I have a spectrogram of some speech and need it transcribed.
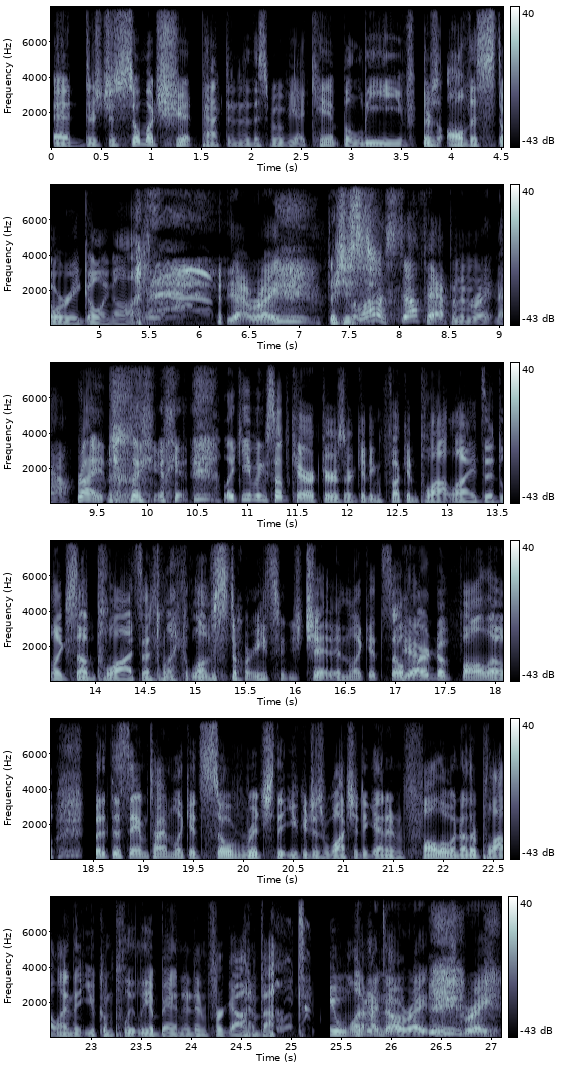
and there's just so much shit packed into this movie. I can't believe there's all this story going on. Yeah, right. There's There's just a lot of stuff happening right now. Right. like, like even sub characters are getting fucking plot lines and like subplots and like love stories and shit. And like it's so hard to follow. But at the same time, like it's so rich that you could just watch it again and follow another plot line that you completely abandoned and forgot about. You wanted I know, to. right? It's great.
